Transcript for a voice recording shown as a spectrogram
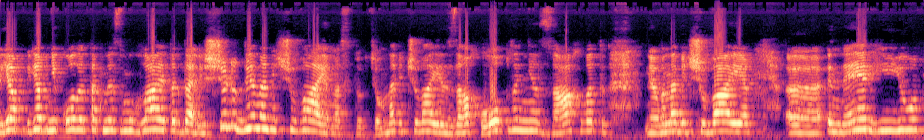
я, б- я б ніколи так не змогла і так далі. Що людина відчуває внаслідок цього? Вона відчуває захоплення, захват, е, вона відчуває е, енергію,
